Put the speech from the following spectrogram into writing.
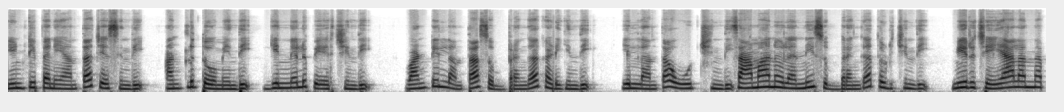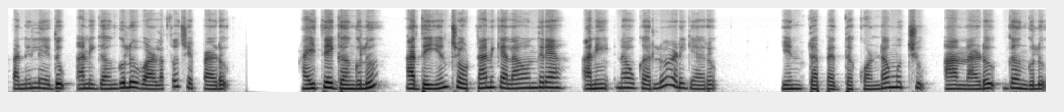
ఇంటి పని అంతా చేసింది అంట్లు తోమింది గిన్నెలు పేర్చింది వంటిల్లంతా శుభ్రంగా కడిగింది ఇల్లంతా ఊడ్చింది. సామానులన్నీ శుభ్రంగా తుడిచింది. మీరు చేయాలన్న పని లేదు అని గంగులు వాళ్ళతో చెప్పాడు. అయితే గంగులు ఆ దెయ్యం చూడటానికి ఎలా ఉందిరా? అని నౌకర్లు అడిగారు. ఇంత పెద్ద కొండముచ్చు అన్నాడు గంగులు.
